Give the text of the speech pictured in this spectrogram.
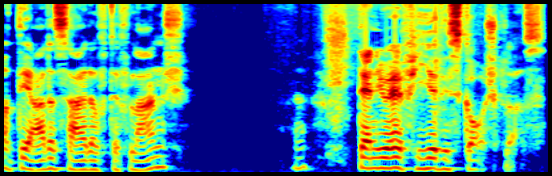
on the other side of the flange then you have here this gauge glass.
